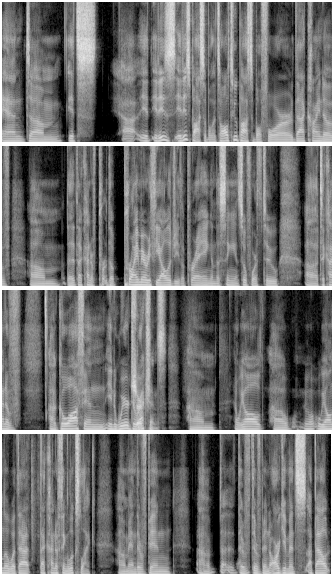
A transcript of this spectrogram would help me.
and um, it's uh, it, it is it is possible. It's all too possible for that kind of um, that that kind of pr- the primary theology, the praying and the singing and so forth, to uh, to kind of uh, go off in in weird Sure. directions. Um, and we all uh, we all know what that that kind of thing looks like. Um, and there have been uh, th- there there have been arguments about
